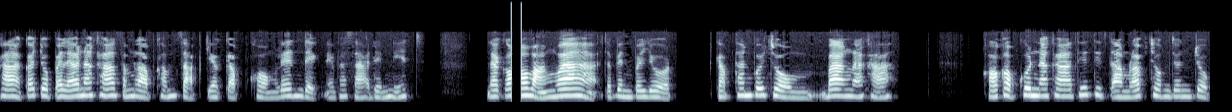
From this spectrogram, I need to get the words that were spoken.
ค่ะก็จบไปแล้วนะคะสำหรับคำศัพท์เกี่ยวกับของเล่นเด็กในภาษาเดนนิสและก็หวังว่าจะเป็นประโยชน์กับท่านผู้ชมบ้างนะคะ ขอขอบคุณนะคะที่ติดตามรับชมจนจบ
